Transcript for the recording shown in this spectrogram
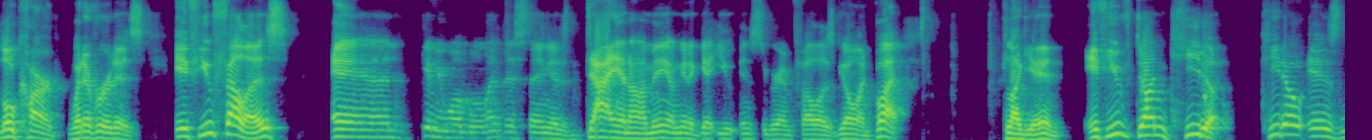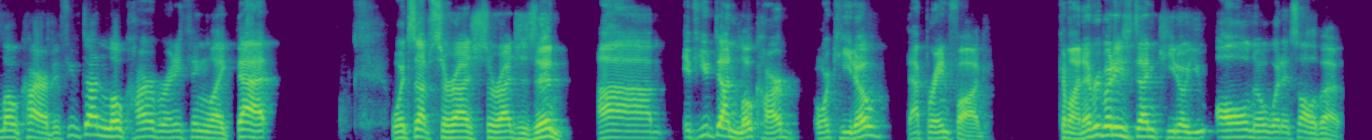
low carb, whatever it is. If you fellas and give me one moment, this thing is dying on me. I'm gonna get you Instagram fellas going, but plug you in if you've done keto, keto is low carb. If you've done low carb or anything like that, what's up, Siraj? Siraj is in. Um, if you've done low carb or keto, that brain fog. Come on, everybody's done keto. You all know what it's all about.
